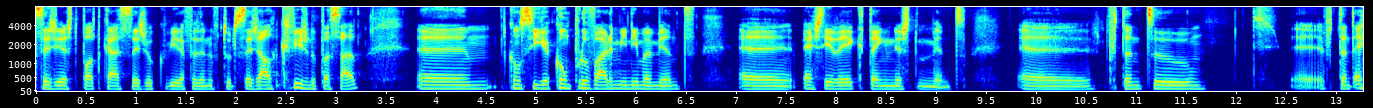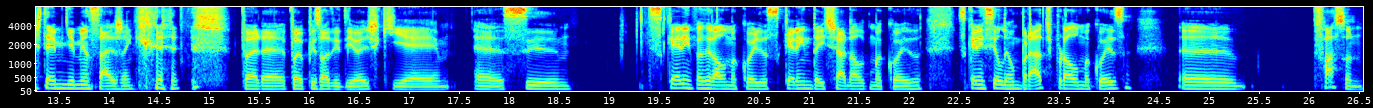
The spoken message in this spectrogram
seja este podcast, seja o que vir a fazer no futuro, seja algo que fiz no passado, uh, consiga comprovar minimamente uh, esta ideia que tenho neste momento. Uh, portanto, portanto, esta é a minha mensagem para, para o episódio de hoje, que é se se querem fazer alguma coisa, se querem deixar alguma coisa, se querem ser lembrados por alguma coisa, uh, façam-no.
